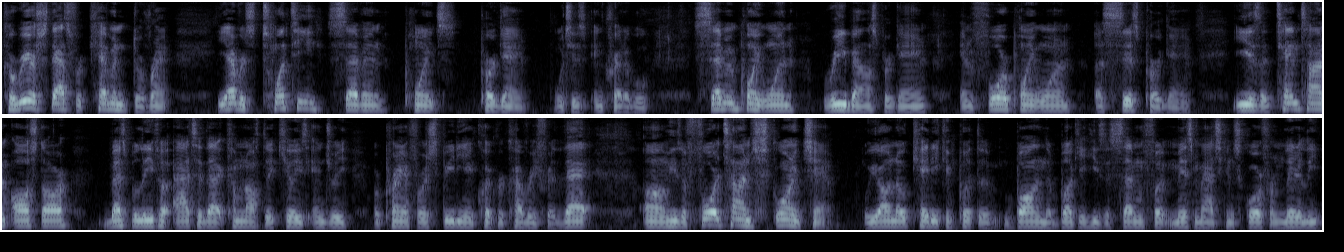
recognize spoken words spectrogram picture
Career stats for Kevin Durant. He averaged 27 points per game which is incredible, 7.1 rebounds per game, and 4.1 assists per game. He is a 10 time All Star. Best believe he'll add to that coming off the Achilles injury. We're praying for a speedy and quick recovery for that. Um, he's a four time scoring champ. We all know KD can put the ball in the bucket. He's a seven foot mismatch, can score from literally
